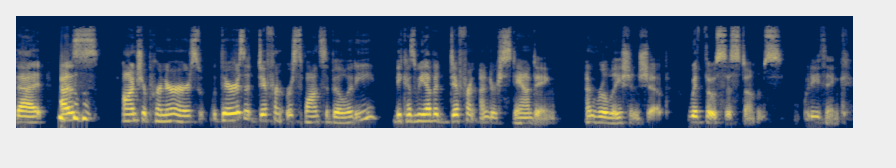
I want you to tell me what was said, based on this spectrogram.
that as entrepreneurs, there is a different responsibility because we have a different understanding and relationship with those systems. What do you think?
